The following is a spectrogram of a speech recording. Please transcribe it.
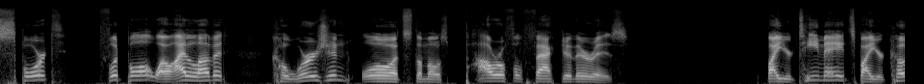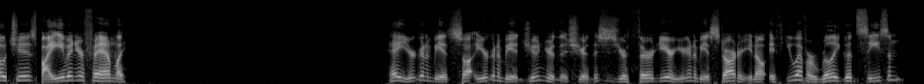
sport, football, while I love it, coercion, oh, it's the most powerful factor there is. By your teammates, by your coaches, by even your family hey, you're going to be a you're going to be a junior this year. This is your third year. You're going to be a starter. You know, if you have a really good season,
